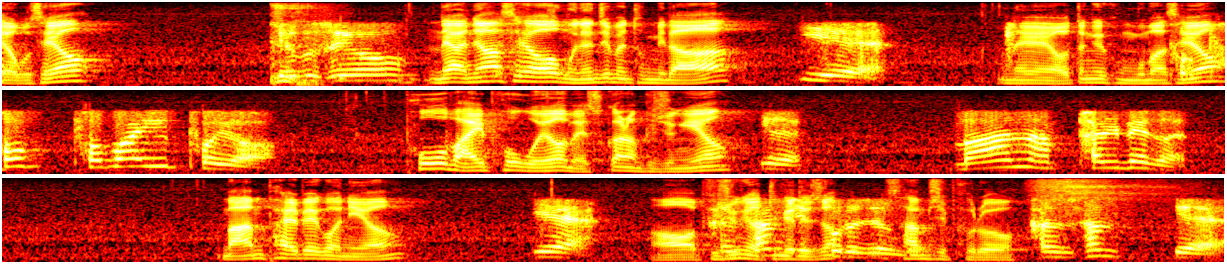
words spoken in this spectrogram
여보세요? 여보세요? 네, 안녕하세요. 문현지 멘토입니다. 예. 네, 어떤 게 궁금하세요? 포, 포 바이포요. 포 바이 포고요. 매수가랑 비중이요? 예. 만 800원. 1,800원이요. 예. 어, 비중이 한 어떻게 되죠? 30% 정도. 30%. 한 3, 예.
